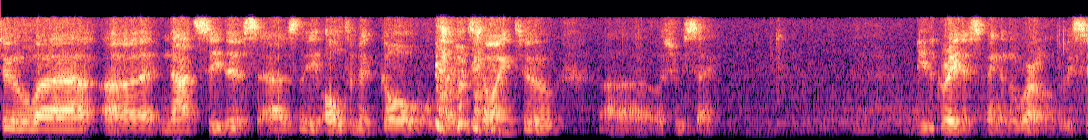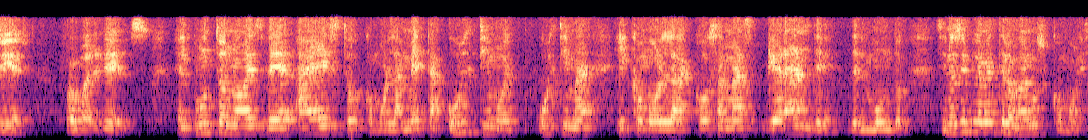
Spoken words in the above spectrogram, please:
to uh, uh, not see this as the ultimate goal that is going to, uh, what should we say, be the greatest thing in the world. We see it for what it is. El punto no es ver a esto como la meta último, última y como la cosa más grande del mundo, sino simplemente lo vemos como es.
